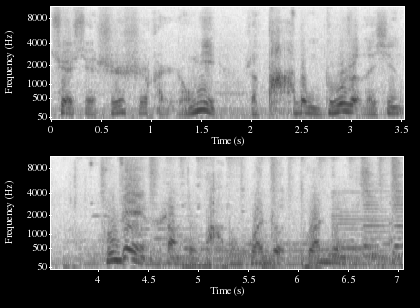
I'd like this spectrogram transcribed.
确确实实很容易。是打动读者的心，从电影上就打动观众观众的心。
